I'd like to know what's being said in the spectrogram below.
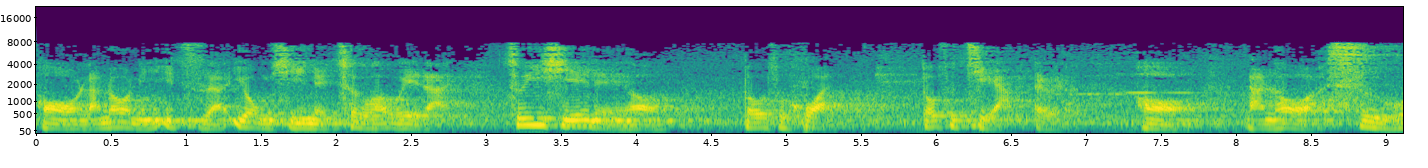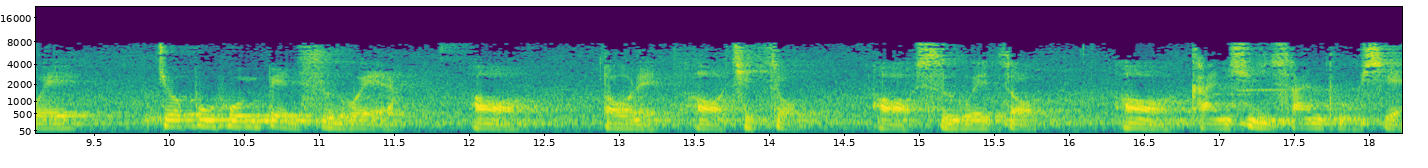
哦，然后你一直啊用心的策划未来，这一些呢哦，都是幻，都是假的哦，然后啊是非就不分辨是非了哦，都呢哦去做哦是非做哦砍去三途线，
